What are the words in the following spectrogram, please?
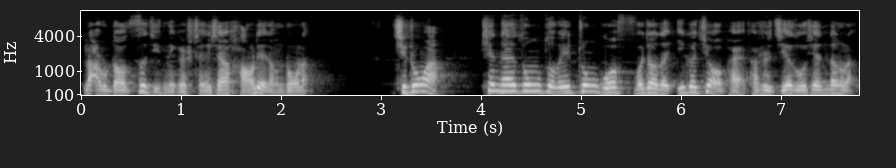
拉入到自己那个神仙行列当中了。其中啊，天台宗作为中国佛教的一个教派，它是捷足先登了，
